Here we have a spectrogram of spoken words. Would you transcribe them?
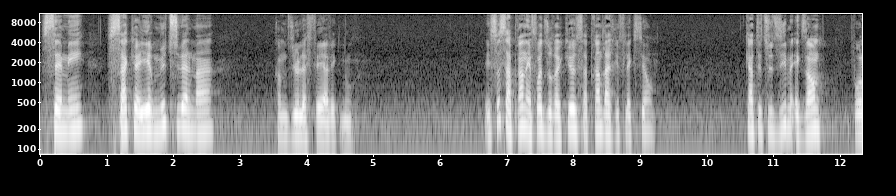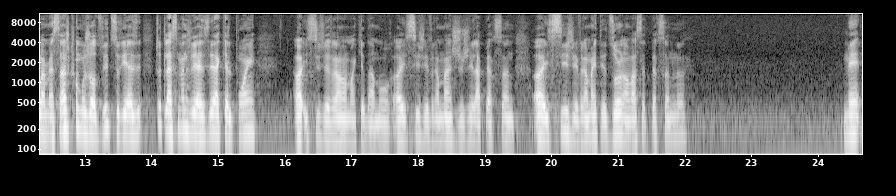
S'aimer, s'accueillir mutuellement comme Dieu le fait avec nous. Et ça, ça prend des fois du recul, ça prend de la réflexion. Quand tu étudies, exemple, pour un message comme aujourd'hui, toute la semaine, je réalisais à quel point ah, ici, j'ai vraiment manqué d'amour. Ah, ici, j'ai vraiment jugé la personne. Ah, ici, j'ai vraiment été dur envers cette personne-là. Mais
